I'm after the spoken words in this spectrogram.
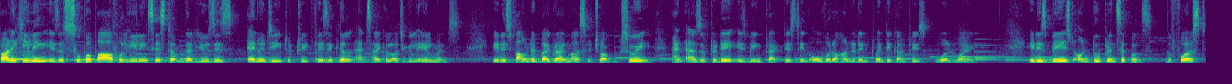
Pranic healing is a super powerful healing system that uses energy to treat physical and psychological ailments. It is founded by Grandmaster Choa Kok Sui and as of today is being practiced in over 120 countries worldwide. It is based on two principles. The first,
